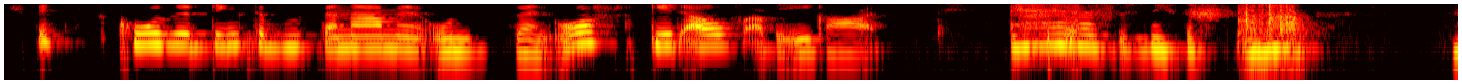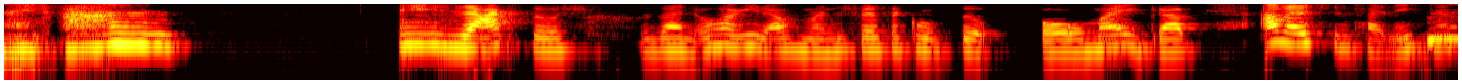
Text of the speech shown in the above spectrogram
Spitzkose, Dingsterbumster-Name und sein Ohr geht auf, aber egal. Das ist nicht so schlimm. Nein, Spaß. Ich sag so, sein Ohr geht auf, meine Schwester guckt so, oh mein Gott. Aber es stimmt halt nicht, ne?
